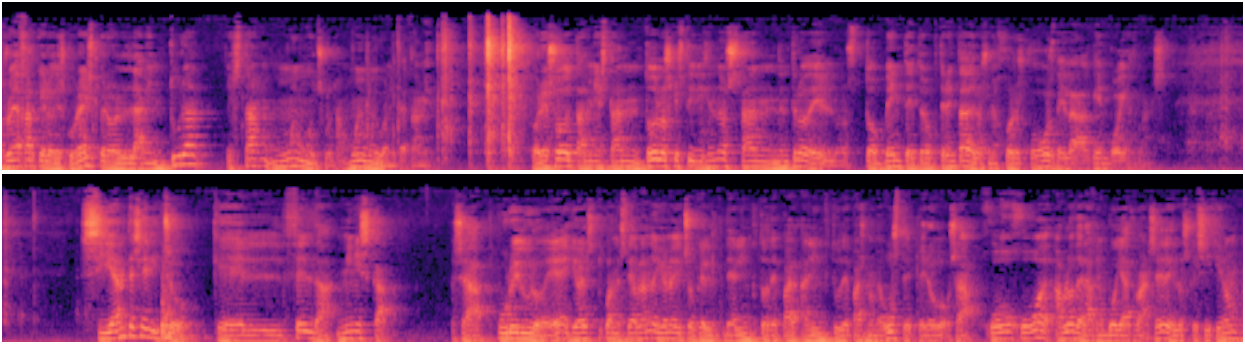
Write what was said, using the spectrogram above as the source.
os voy a dejar que lo descubráis, pero la aventura está muy muy chula, muy muy bonita también. Por eso también están, todos los que estoy diciendo están dentro de los top 20, top 30 de los mejores juegos de la Game Boy Advance. Si antes he dicho que el Zelda Miniscap o sea, puro y duro, ¿eh? Yo cuando estoy hablando, yo no he dicho que el de A Link to the, Past, no me guste, pero, o sea, juego, juego, hablo de la Game Boy Advance, ¿eh? De los que se hicieron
